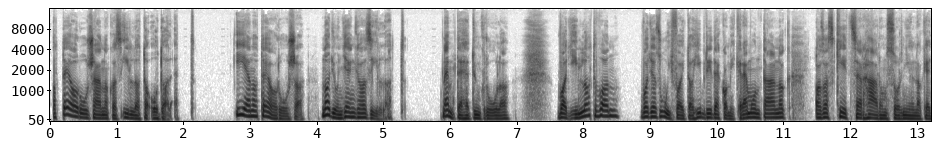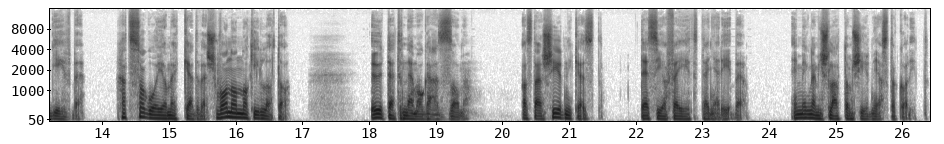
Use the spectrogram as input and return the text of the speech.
a tearózsának az illata oda lett. Ilyen a tearózsa, nagyon gyenge az illat. Nem tehetünk róla. Vagy illat van, vagy az újfajta hibridek, amik remontálnak, azaz kétszer-háromszor nyílnak egy évbe. Hát szagolja meg, kedves, van annak illata. Őtet nem agázzam. Aztán sírni kezd, teszi a fejét tenyerébe. Én még nem is láttam sírni ezt a kalit.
